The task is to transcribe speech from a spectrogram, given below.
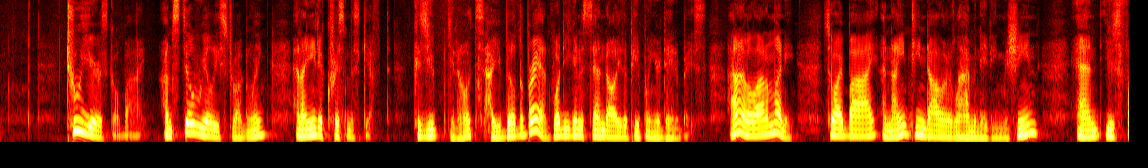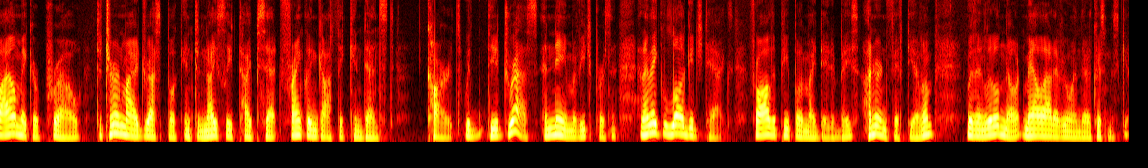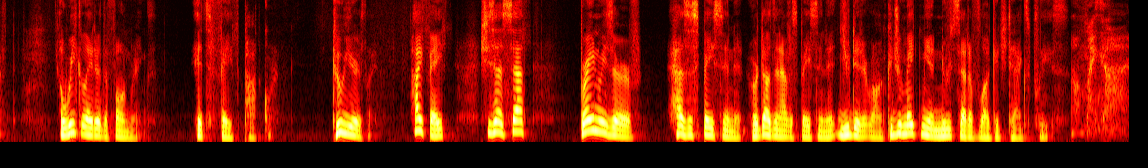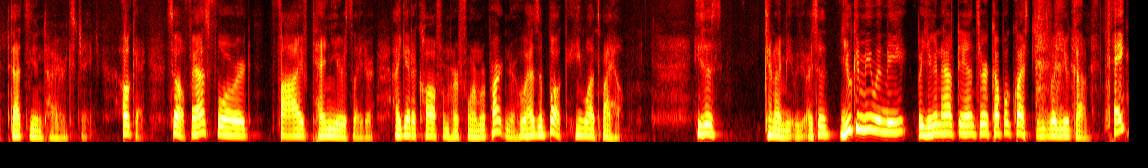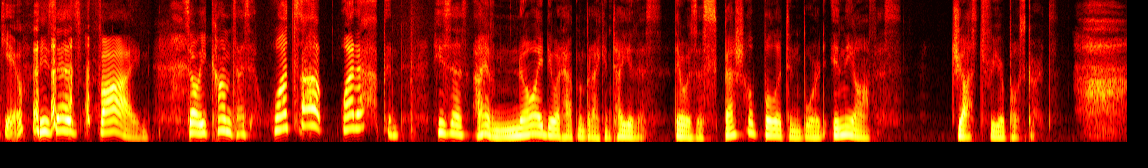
Two years go by. I'm still really struggling, and I need a Christmas gift because you, you know, it's how you build the brand. What are you going to send all the people in your database? I don't have a lot of money, so I buy a $19 laminating machine and use FileMaker Pro to turn my address book into nicely typeset Franklin Gothic condensed cards with the address and name of each person. And I make luggage tags for all the people in my database, 150 of them, with a little note, mail out everyone their Christmas gift. A week later, the phone rings. It's Faith Popcorn. Two years later. Hi, Faith. She says, Seth, Brain Reserve has a space in it or doesn't have a space in it. You did it wrong. Could you make me a new set of luggage tags, please? Oh my God. That's the entire exchange. Okay, so fast forward five, ten years later, I get a call from her former partner who has a book. He wants my help. He says, Can I meet with you? I said, You can meet with me, but you're going to have to answer a couple questions when you come. Thank you. He says, Fine. So he comes. I said, What's up? What happened? He says, I have no idea what happened, but I can tell you this. There was a special bulletin board in the office just for your postcards.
